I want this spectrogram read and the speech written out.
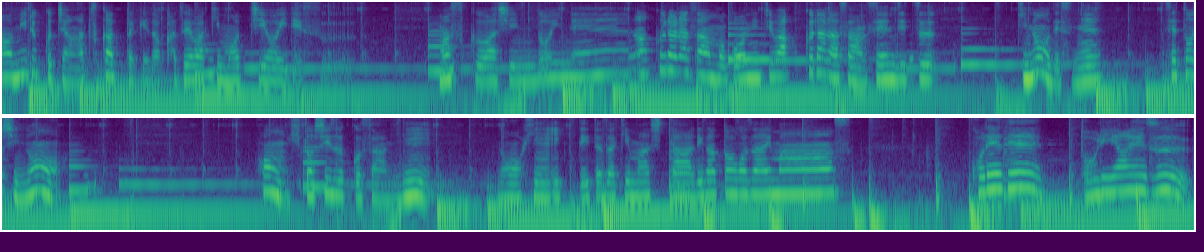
あミルクちゃん暑かったけど風は気持ちよいです。マスクはしんどいね。あクララさんもこんにちは。クララさん先日昨日ですね瀬戸市の本ひとしずくさんに納品行っていただきました。ありがとうございます。これでとりあえず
